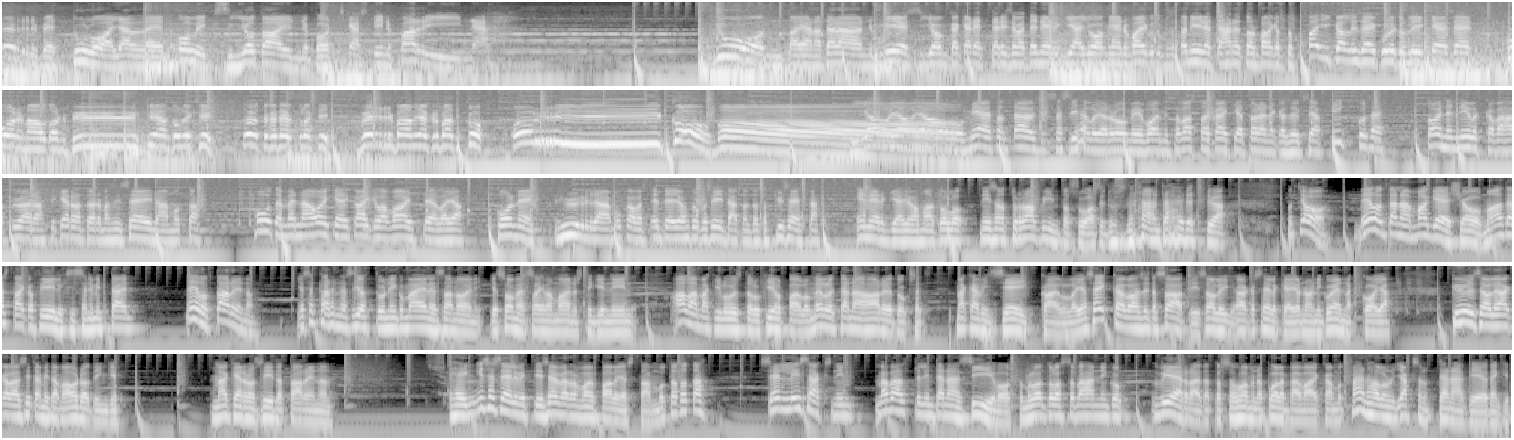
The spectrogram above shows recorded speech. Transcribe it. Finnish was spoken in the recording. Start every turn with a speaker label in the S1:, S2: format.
S1: Tervetuloa jälleen Oliksi jotain podcastin pariin. Juontajana tänään mies, jonka kädet tärisevät energiajuomien vaikutuksesta niin, että hänet on palkattu paikalliseen kuljetusliikkeeseen kuorma-auton pyyhkeän tuliksi. Toivottakaa tervetulleeksi verbaaliakrobaatikko Ari Kohma!
S2: Joo, joo, joo. Mies on täysissä sielu ja ruumiin voimissa vastaan kaikkia todennäköisyyksiä. Pikkusen toinen nilkka vähän pyörähti, kerran törmäsin seinään, mutta muuten mennään oikein kaikilla vaihteilla ja kone hyrrää mukavasti. En tiedä johtuuko siitä, että on tätä kyseistä energiajuomaa tullut niin sanottu ravintosuositus tänään täytettyä. Mut joo, meillä on tänään Mage Show. Mä oon tästä aika fiiliksissä, nimittäin meillä on tarina. Ja se tarina sijoittuu, niin kuin mä eilen sanoin, ja somessa ihan mainostinkin, niin alamäkiluistelukilpailu. Meillä oli tänään harjoitukset. Mä kävin seikkailulla. Ja seikkailuhan sitä saatiin. Se oli aika selkeä jo noin niin kuin ennakkoon. Ja kyllä se oli aika lailla sitä, mitä mä odotinkin. Mä kerron siitä tarinan. Hengissä selvittiin, sen verran voin paljastaa. Mutta tota, sen lisäksi niin mä välttelin tänään siivousta. Mulla on tulossa vähän niinku vieraita tuossa huomenna puolen päivän aikaa, mutta mä en halunnut jaksanut tänään vielä jotenkin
